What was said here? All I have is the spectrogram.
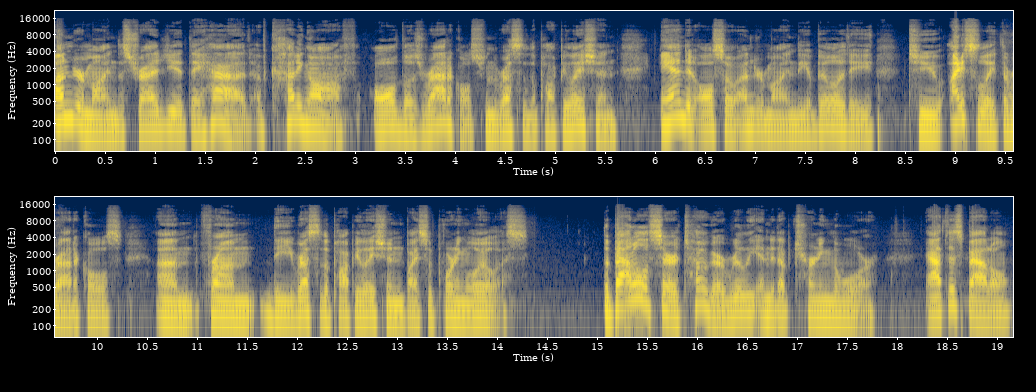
undermined the strategy that they had of cutting off all of those radicals from the rest of the population, and it also undermined the ability to isolate the radicals um, from the rest of the population by supporting loyalists. The Battle of Saratoga really ended up turning the war. At this battle,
